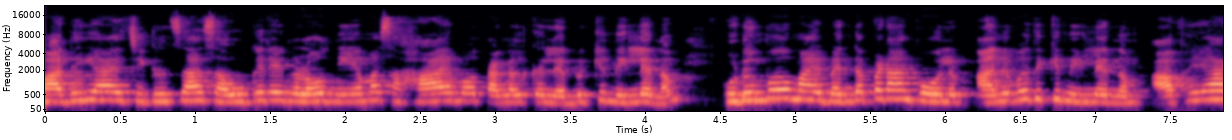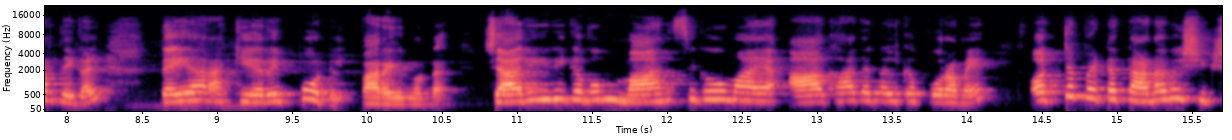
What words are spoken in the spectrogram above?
മതിയായ ചികിത്സാ സൗകര്യങ്ങളോ നിയമ സഹായമോ തങ്ങൾക്ക് ലഭിക്കുന്നില്ലെന്നും കുടുംബവുമായി ബന്ധപ്പെടാൻ പോലും അനുവദിക്കുന്നില്ലെന്നും അഭയാർത്ഥികൾ തയ്യാറാക്കിയ റിപ്പോർട്ടിൽ പറയുന്നുണ്ട്. ശാരീരികവും മാനസികവുമായ ആഘാതങ്ങൾക്ക് പുറമെ ഒറ്റപ്പെട്ട തടവ് ശിക്ഷ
